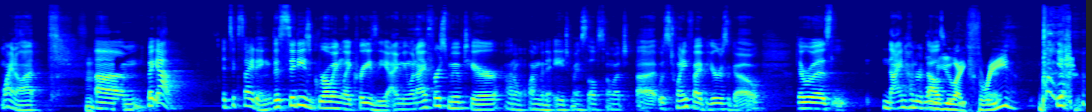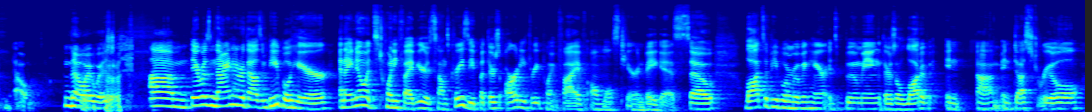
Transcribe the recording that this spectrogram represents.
Why not? Hmm. Um, but yeah, it's exciting. The city's growing like crazy. I mean, when I first moved here, I don't, I'm going to age myself so much. Uh, it was 25 years ago. There was 900,000. You like three? yeah, no. No, I wish. Um, there was 900,000 people here, and I know it's 25 years. It sounds crazy, but there's already 3.5 almost here in Vegas. So lots of people are moving here. It's booming. There's a lot of in, um, industrial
